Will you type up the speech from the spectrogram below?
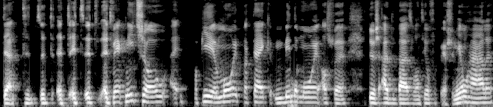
dat, het, het, het, het, werkt niet zo. Eh, papier mooi, praktijk minder mooi. Als we dus uit het buitenland heel veel personeel halen.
